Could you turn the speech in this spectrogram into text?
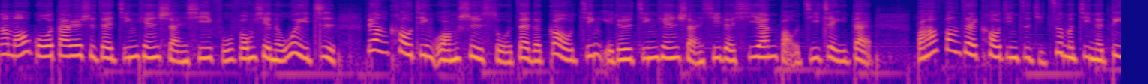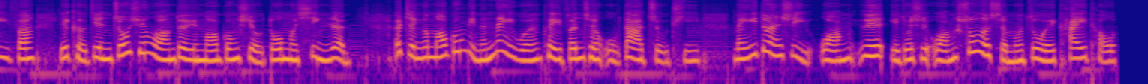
那毛国大约是在今天陕西扶风县的位置，非常靠近王室所在的镐京，也就是今天陕西的西安宝鸡这一带。把它放在靠近自己这么近的地方，也可见周宣王对于毛公是有多么信任。而整个毛公鼎的内文可以分成五大主题，每一段是以“王曰”，也就是王说了什么作为开头，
